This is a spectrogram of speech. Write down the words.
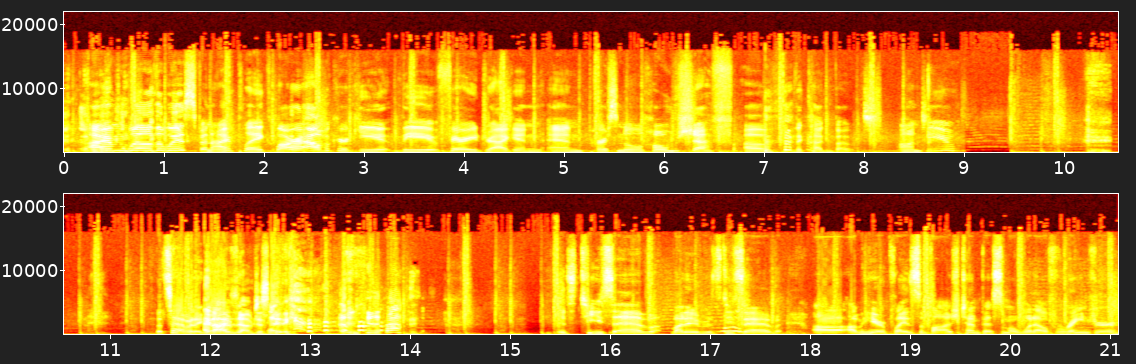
I'm Will the Wisp, and I play Clara Albuquerque, the fairy dragon and personal home chef of the Cug Boat. On to you. What's happening, And I'm, I'm just kidding. It's T Sav. My name is T Sav. Uh, I'm here playing Savage Tempest. I'm a Wood Elf Ranger.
